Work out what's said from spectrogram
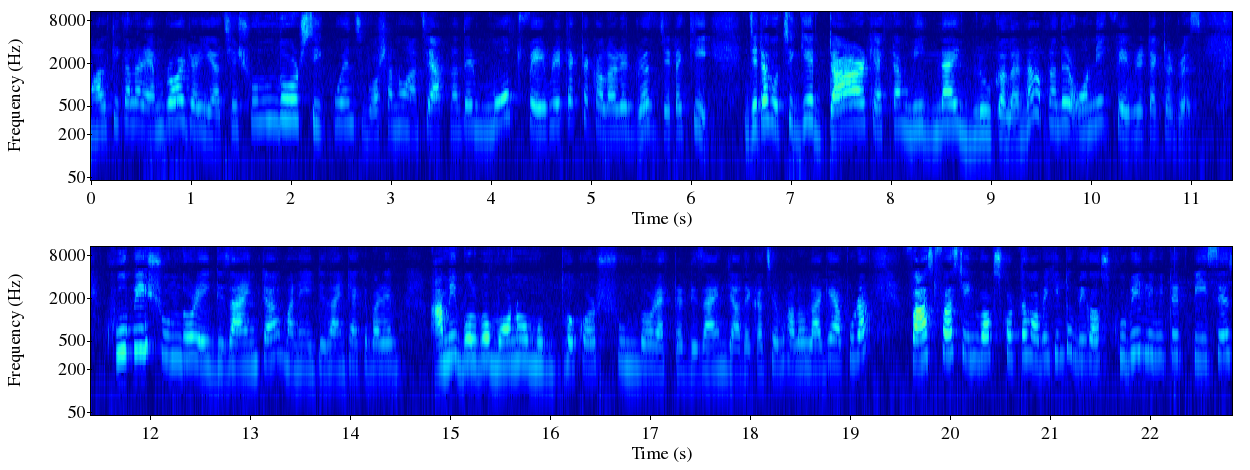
মাল্টি কালার এমব্রয়ডারি আছে, সুন্দর সিকোয়েন্স বসানো আছে। আপনাদের মোস্ট ফেভারিট একটা কালারের ড্রেস যেটা কি? যেটা হচ্ছে গিয়ে ডার্ক একটা মিডনাইট ব্লু কালার না? আপনাদের অনেক ফেভারিট একটা ড্রেস খুবই সুন্দর এই ডিজাইনটা মানে এই ডিজাইনটা একেবারে আমি বলব মনোমুগ্ধকর, সুন্দর একটা ডিজাইন যাদের কাছে ভালো লাগে আপুরা ফার্স্ট ফার্স্ট ইনবক্স করতে হবে কিন্তু বিকজ খুবই লিমিটেড পিসেস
